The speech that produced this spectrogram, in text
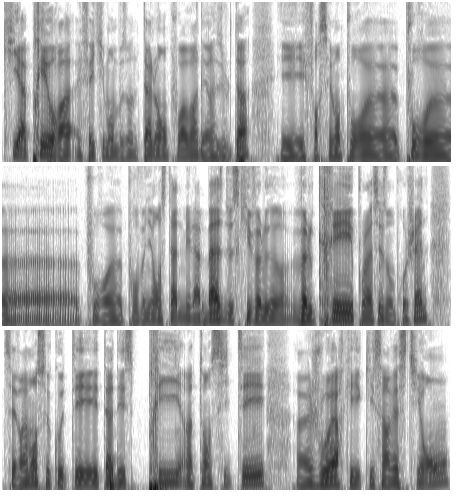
qui après aura effectivement besoin de talent pour avoir des résultats et forcément pour, euh, pour, euh, pour, euh, pour venir au stade. Mais la base de ce qu'ils veulent, veulent créer pour la saison prochaine, c'est vraiment ce côté état d'esprit, intensité, joueurs qui, qui s'investiront.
